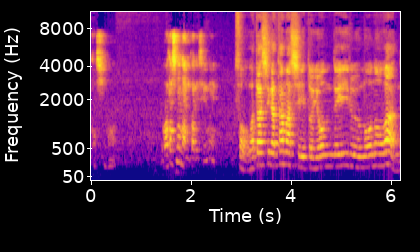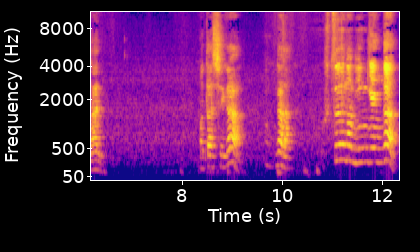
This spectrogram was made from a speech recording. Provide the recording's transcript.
私の私の何かですよね？そう私が魂と呼んでいるものは何？私がだから普通の人間が、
